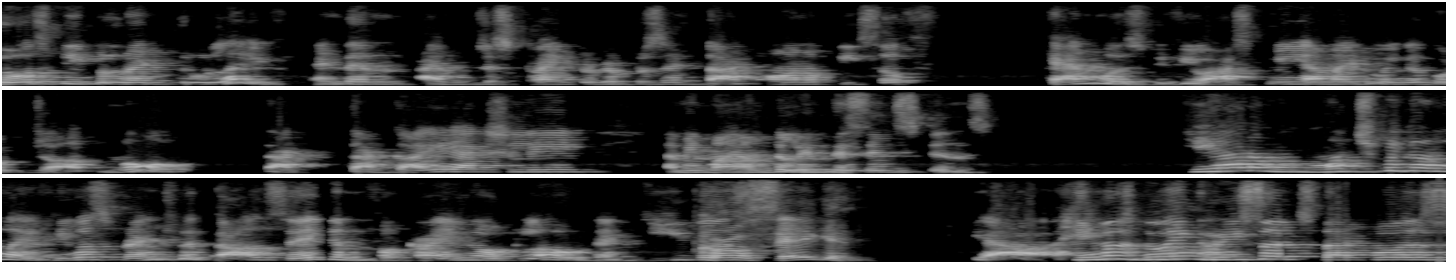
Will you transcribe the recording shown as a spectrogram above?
those people went through life, and then I'm just trying to represent that on a piece of canvas. If you ask me, am I doing a good job? No. That that guy actually, I mean, my uncle in this instance, he had a much bigger life. He was friends with Carl Sagan for crying out loud, and he was carl sagan yeah, he was doing research that was.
